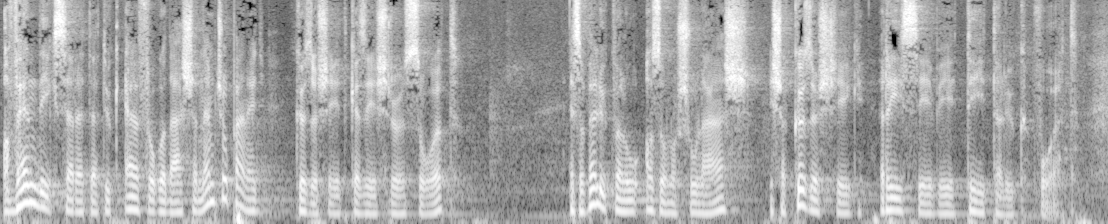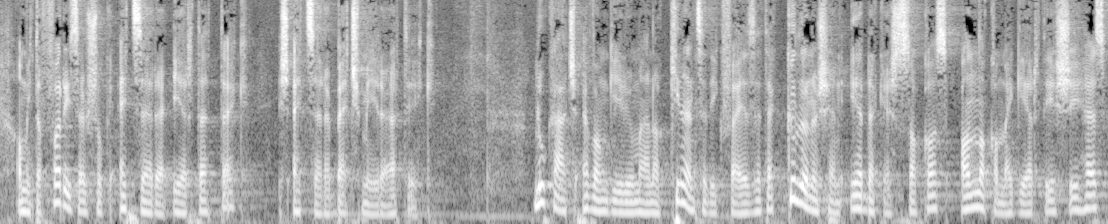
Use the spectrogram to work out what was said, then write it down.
A vendégszeretetük elfogadása nem csupán egy közös étkezésről szólt, ez a velük való azonosulás és a közösség részévé tételük volt, amit a farizeusok egyszerre értettek és egyszerre becsmérelték. Lukács evangéliumának 9. fejezete különösen érdekes szakasz annak a megértéséhez,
